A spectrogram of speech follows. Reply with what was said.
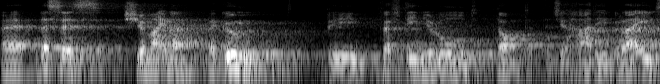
Uh, this is Shamima Begum, the 15 year old dubbed the Jihadi Bride,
